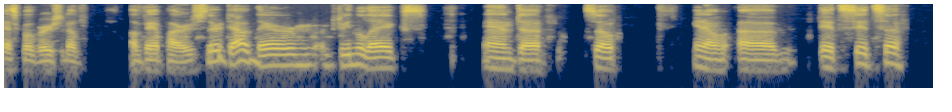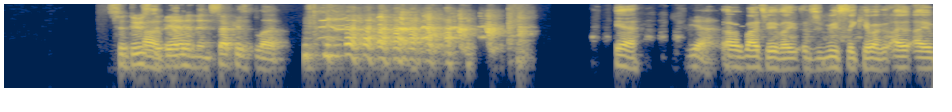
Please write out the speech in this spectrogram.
Eskimo version of of vampires. They're down there between the legs, and uh, so you know, um, it's it's a Seduce Uh, the man and then suck his blood. Yeah. Yeah. uh, reminds me of like it recently came out. I, I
